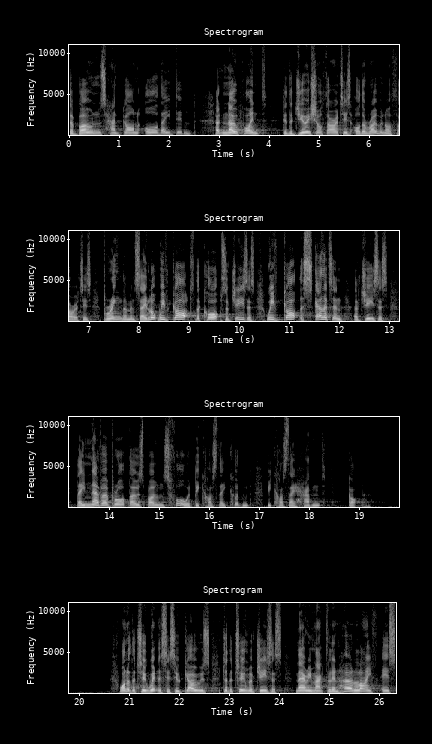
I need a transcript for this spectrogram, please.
The bones had gone, or they didn't. At no point did the Jewish authorities or the Roman authorities bring them and say, Look, we've got the corpse of Jesus, we've got the skeleton of Jesus. They never brought those bones forward because they couldn't, because they hadn't got them. One of the two witnesses who goes to the tomb of Jesus, Mary Magdalene, her life is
